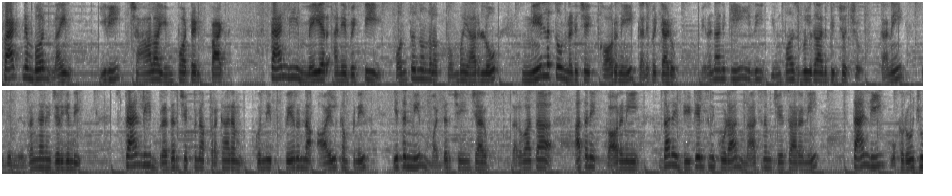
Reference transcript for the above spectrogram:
ఫ్యాక్ట్ నెంబర్ నైన్ ఇది చాలా ఇంపార్టెంట్ ఫ్యాక్ట్ స్టాన్లీ మేయర్ అనే వ్యక్తి పంతొమ్మిది వందల తొంభై ఆరులో నీళ్ళతో నడిచే కారుని కనిపెట్టాడు. వినడానికి ఇది ఇంపాసిబుల్గా అనిపించవచ్చు కానీ ఇది నిజంగానే జరిగింది. స్టాన్లీ బ్రదర్ చెప్పిన ప్రకారం కొన్ని పేరున్న ఆయిల్ కంపెనీస్ ఇతన్ని మర్డర్ చేయించారు. తర్వాత అతని కారుని దాని డీటెయిల్స్ని కూడా నాశనం చేశారని స్టాన్లీ ఒకరోజు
